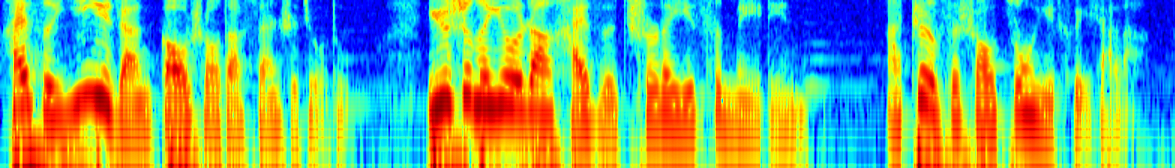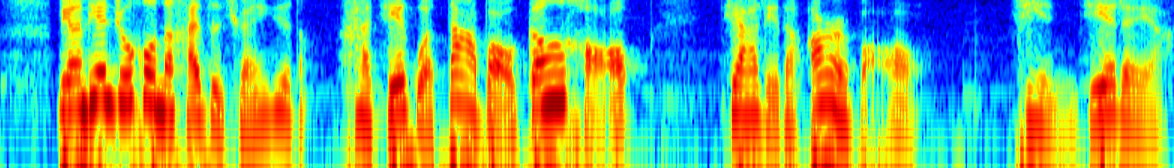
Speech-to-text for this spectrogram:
孩子依然高烧到三十九度。于是呢，又让孩子吃了一次美林，啊，这次烧终于退下了。两天之后呢，孩子痊愈了。哈，结果大宝刚好，家里的二宝紧接着呀。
